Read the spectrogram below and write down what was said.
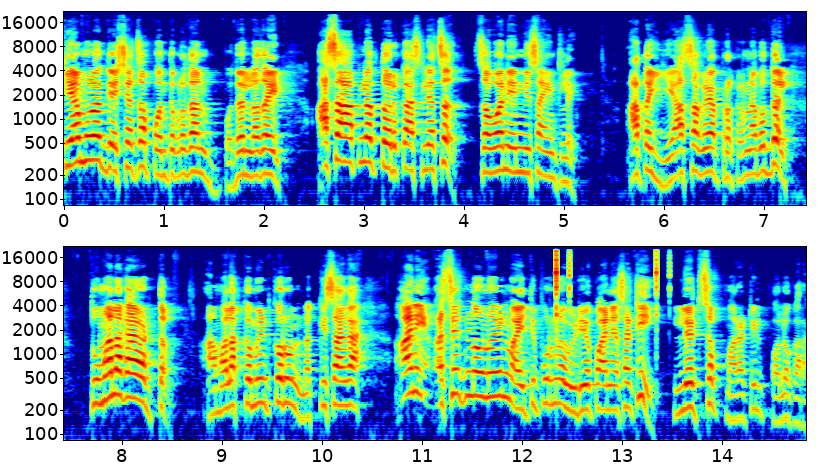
त्यामुळं देशाचा पंतप्रधान बदलला जाईल असा आपला तर्क असल्याचं चव्हाण यांनी सांगितलंय. आता या सगळ्या प्रकरणाबद्दल तुम्हाला काय वाटतं? आम्हाला कमेंट करून नक्की सांगा. आणि असेच नवनवीन माहितीपूर्ण व्हिडिओ पाहण्यासाठी लेट्सअप मराठी फॉलो करा.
